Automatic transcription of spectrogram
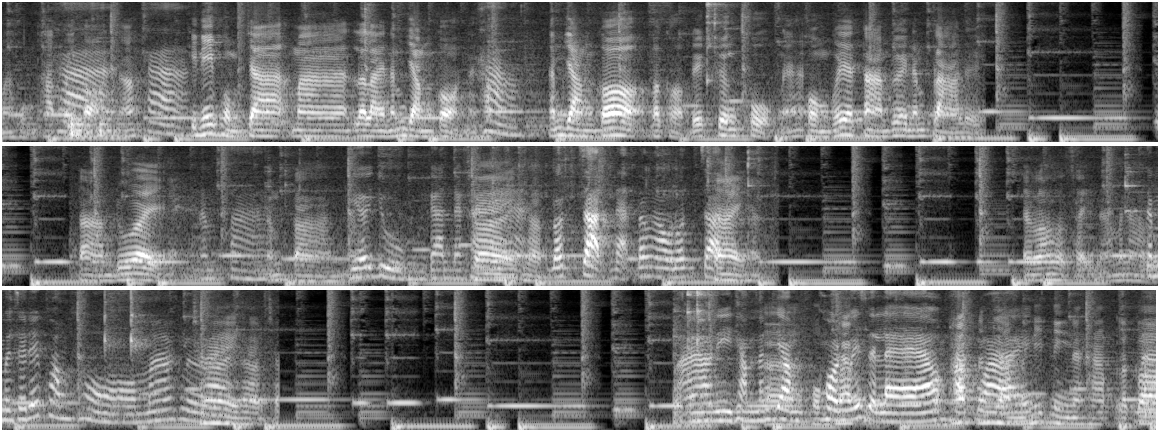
มาผมพักไว้ก่อนเนาะค่ะทีนี้ผมจะมาละลายน้ำยำก่อนนะครับ ค่ะ น้ำยำก็ประกอบด้วยเครื่องโขลกนะ ผมก็จะตามด้วยน้ำปลาเลย ตามด้วยน้ำตาลน้ำตาล เยอะอยู่เหมือนกันนะคะใช่เนี่ยครับ รสจัดน่ะต้องเอารสจัด ใช่ครับแล้วเราใส่น้ำมะนาวแต่มันจะได้ความหอมมากเลย ใช่ครับใช่ อ้าวนี่ทำน้ำอ่าผมยำคนไว้เสร็จแล้วผมพักไว้น้ำยำไว้นิดนึงนะครับ แล้วก็มา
